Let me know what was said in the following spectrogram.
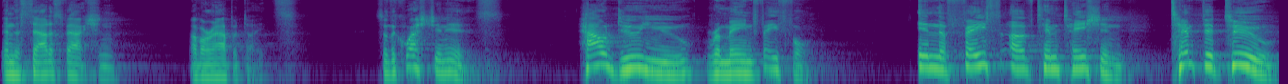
and the satisfaction of our appetites. So the question is how do you remain faithful in the face of temptation, tempted to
